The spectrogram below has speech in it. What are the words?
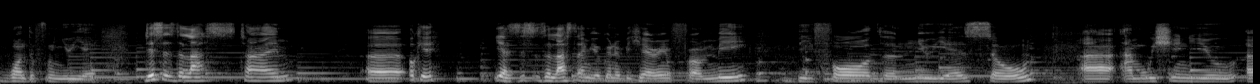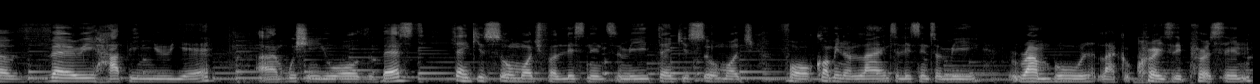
wonderful new year. This is the last time. Uh, okay. Yes, this is the last time you're going to be hearing from me before the New Year's. So uh, I'm wishing you a very happy new year. I'm wishing you all the best. Thank you so much for listening to me. Thank you so much for coming online to listen to me ramble like a crazy person.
